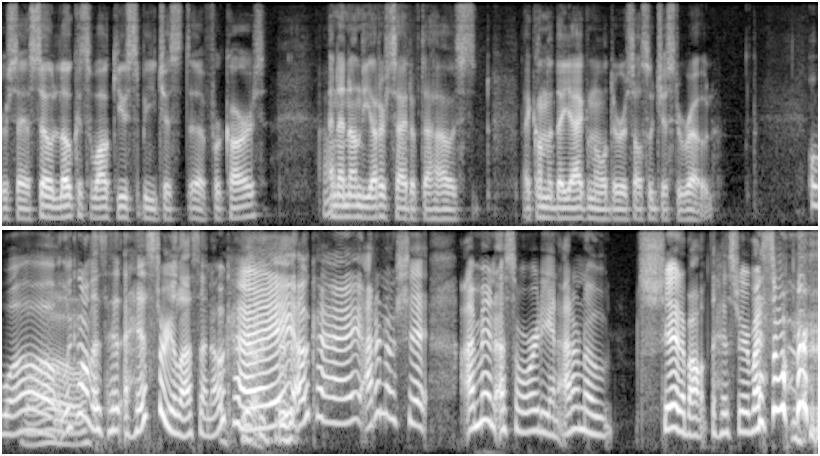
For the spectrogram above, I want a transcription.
Or say so Locust Walk used to be just uh, for cars, and then on the other side of the house, like on the diagonal, there is also just a road. Whoa, look at all this hi- history lesson. Okay, okay. I don't know shit. I'm in a sorority and I don't know shit about the history of my sorority.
